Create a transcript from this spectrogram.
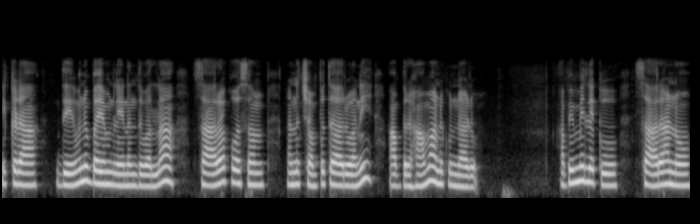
ఇక్కడ దేవుని భయం లేనందువల్ల సారా కోసం నన్ను చంపుతారు అని అబ్రహాం అనుకున్నాడు. అభిమెలకు సారాను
